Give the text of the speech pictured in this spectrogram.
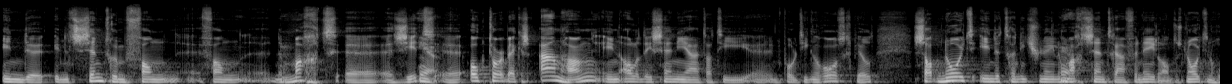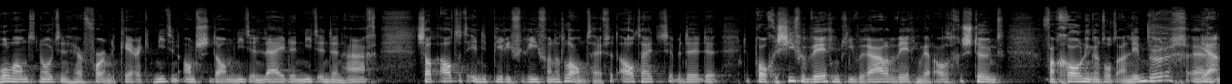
in, de, in het centrum van, van de macht uh, zit. Ja. Uh, ook Thorbecke's aanhang, in alle decennia dat hij uh, een rol heeft gespeeld... zat nooit in de traditionele ja. machtscentra van Nederland. Dus nooit in Holland, nooit in de hervormde kerk... niet in Amsterdam, niet in Leiden, niet in Den Haag. Zat altijd in de periferie van het land. Hij heeft het altijd... De, de, de progressieve beweging, de liberale beweging... werd altijd gesteund van Groningen tot aan Limburg, uh, ja.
